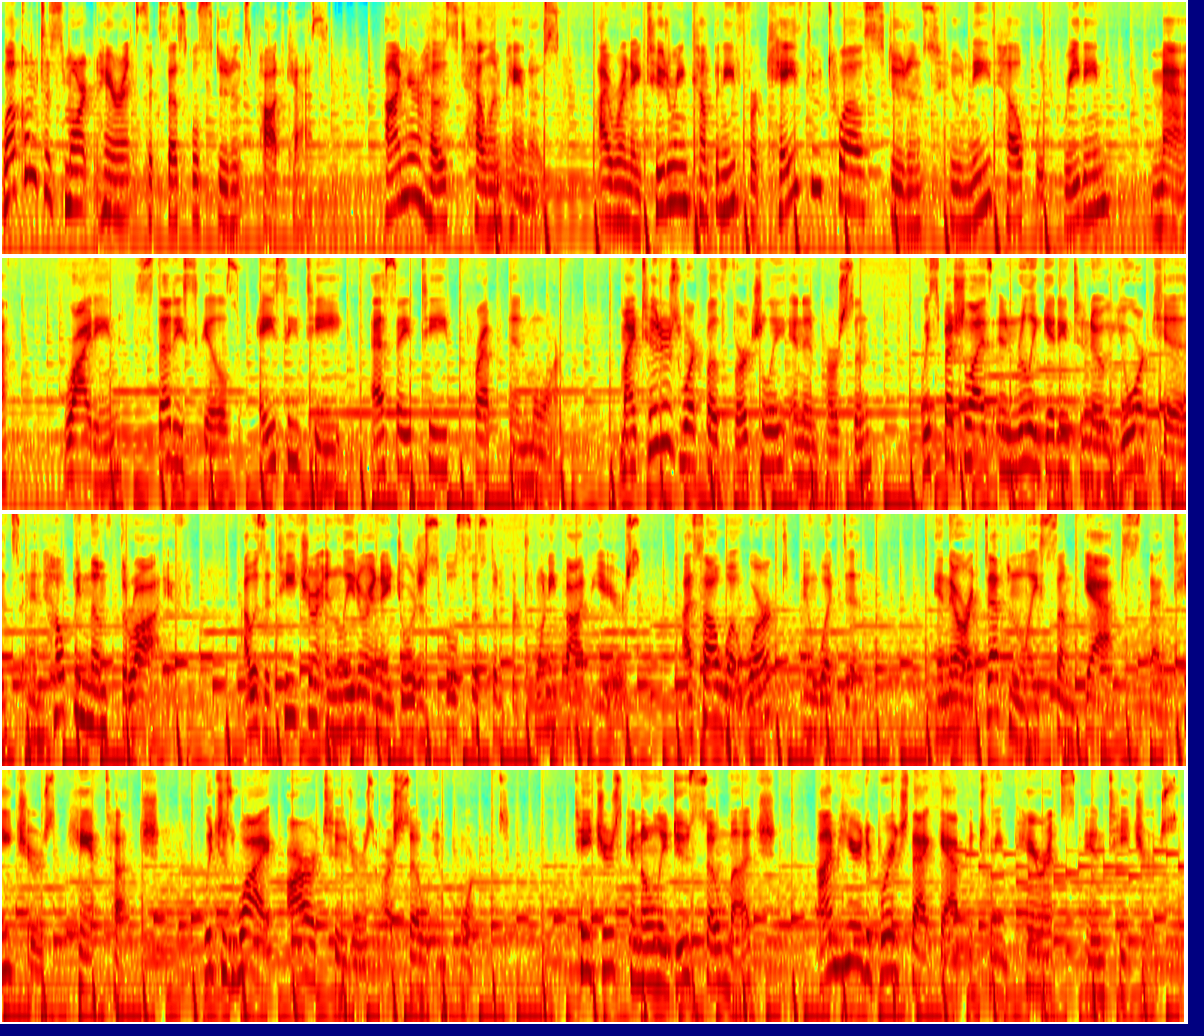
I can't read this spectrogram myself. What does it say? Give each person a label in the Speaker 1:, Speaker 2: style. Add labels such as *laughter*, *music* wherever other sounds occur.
Speaker 1: Welcome to Smart Parents Successful Students podcast. I'm your host, Helen Panos. I run a tutoring company for K through 12 students who need help with reading, math, writing, study skills, ACT, SAT, prep, and more. My tutors work both virtually and in person. We specialize in really getting to know your kids and helping them thrive. I was a teacher and leader in a Georgia school system for 25 years. I saw what worked and what didn't. And there are definitely some gaps that teachers can't touch, which is why our tutors are so important. Teachers can only do so much. I'm here to bridge that gap between parents and teachers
